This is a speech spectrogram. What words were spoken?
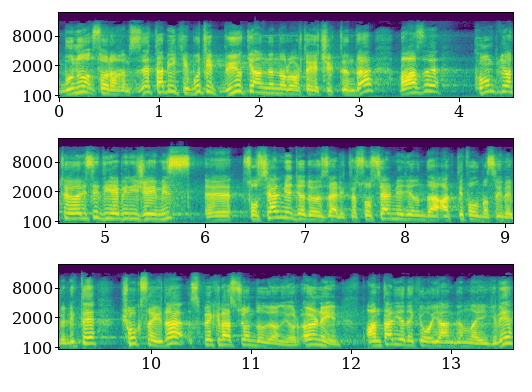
bunu sorarım size. Tabii ki bu tip büyük yangınlar ortaya çıktığında bazı komplo teorisi diyebileceğimiz e, sosyal medyada özellikle sosyal medyanın da aktif olmasıyla birlikte çok sayıda spekülasyon dolanıyor. Örneğin Antalya'daki o yangınla ilgili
